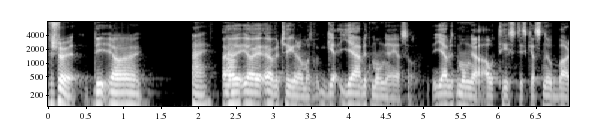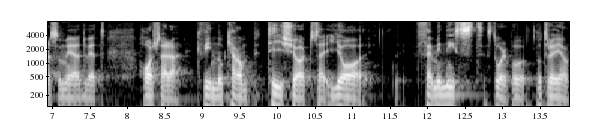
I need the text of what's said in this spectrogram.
förstår du? Det, jag, nej. Ja. Ja. Jag, jag är övertygad om att jävligt många är så. Jävligt många autistiska snubbar som är, du vet, har så här kvinnokamp t-shirt, så här, jag feminist står det på, på tröjan.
